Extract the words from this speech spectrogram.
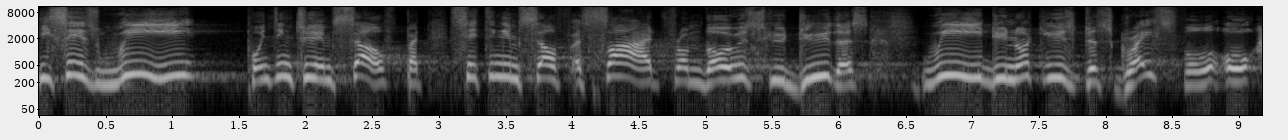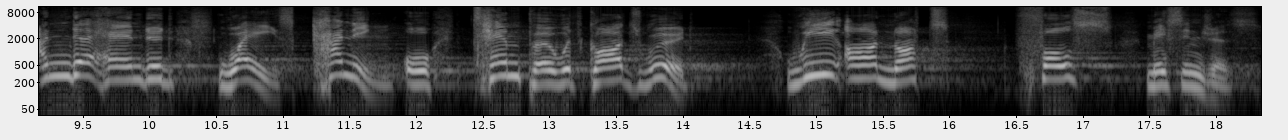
He says, We pointing to himself, but setting himself aside from those who do this, we do not use disgraceful or underhanded ways, cunning or tamper with God's word. We are not false messengers.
